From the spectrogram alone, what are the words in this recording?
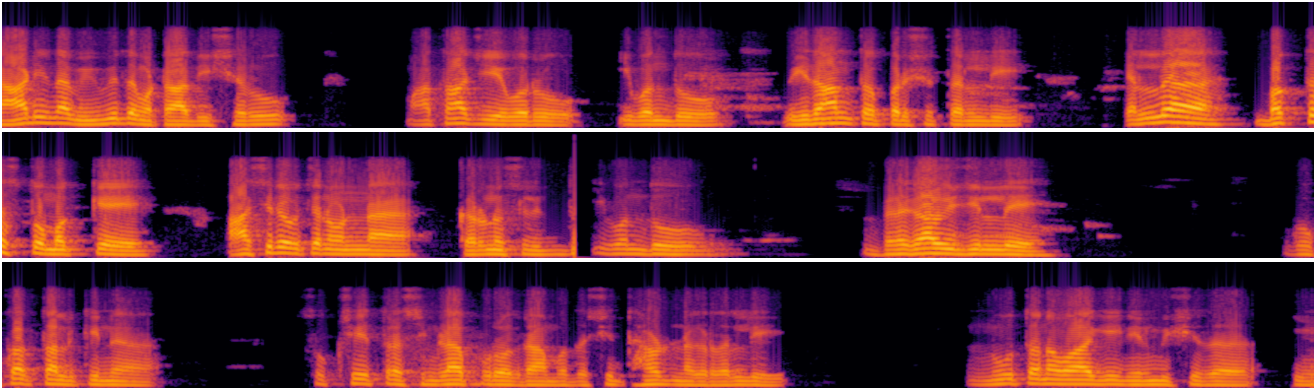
ನಾಡಿನ ವಿವಿಧ ಮಠಾಧೀಶರು ಮಾತಾಜಿಯವರು ಈ ಒಂದು ವೇದಾಂತ ಪರಿಷತ್ತಿನಲ್ಲಿ ಎಲ್ಲ ಭಕ್ತ ಸ್ತೋಮಕ್ಕೆ ಆಶೀರ್ವಚನವನ್ನು ಕರುಣಿಸಲಿದ್ದು, ಈ ಒಂದು ಬೆಳಗಾವಿ ಜಿಲ್ಲೆ ಗೋಕಾಕ್ ತಾಲೂಕಿನ ಸುಕ್ಷೇತ್ರ ಸಿಂಗಳಾಪುರ ಗ್ರಾಮದ ಸಿದ್ಧಾರ್ಥ ನಗರದಲ್ಲಿ ನೂತನವಾಗಿ ನಿರ್ಮಿಸಿದ ಈ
